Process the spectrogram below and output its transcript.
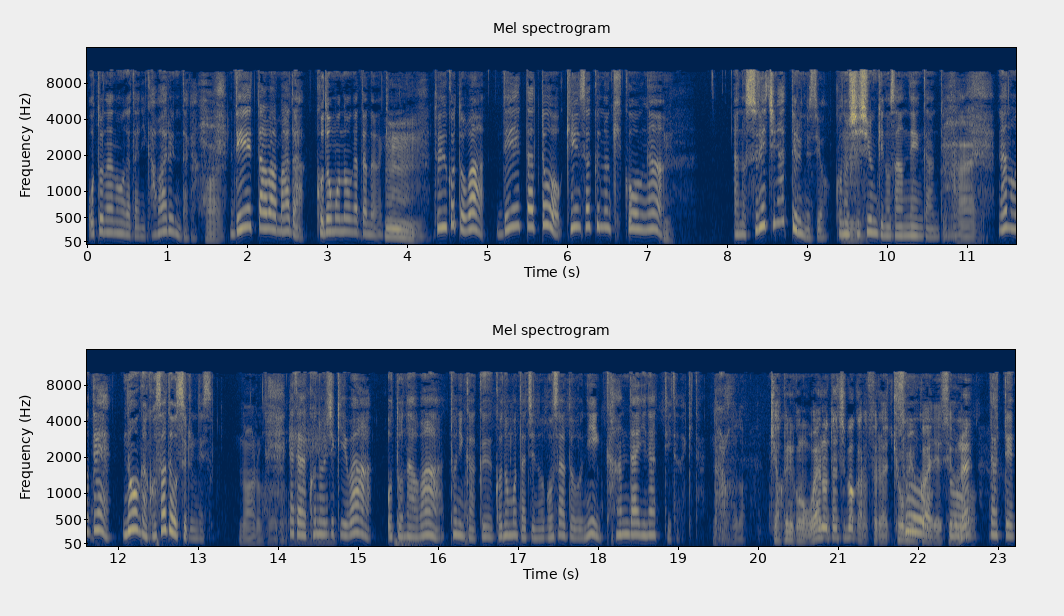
大人脳型に変わるんだがはい。データはまだ子供脳型なわけ。うん。ということはデータと検索の機構が、うん。あのすれ違ってるんですよ。この思春期の3年間っていうのは。はい。なので脳が誤作動するんです。なるほど。だからこの時期は大人はとにかく子供たちの誤作動に寛大になっていただきたい。なるほど逆にこの親の立場からそれは興味深いですよね。だって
